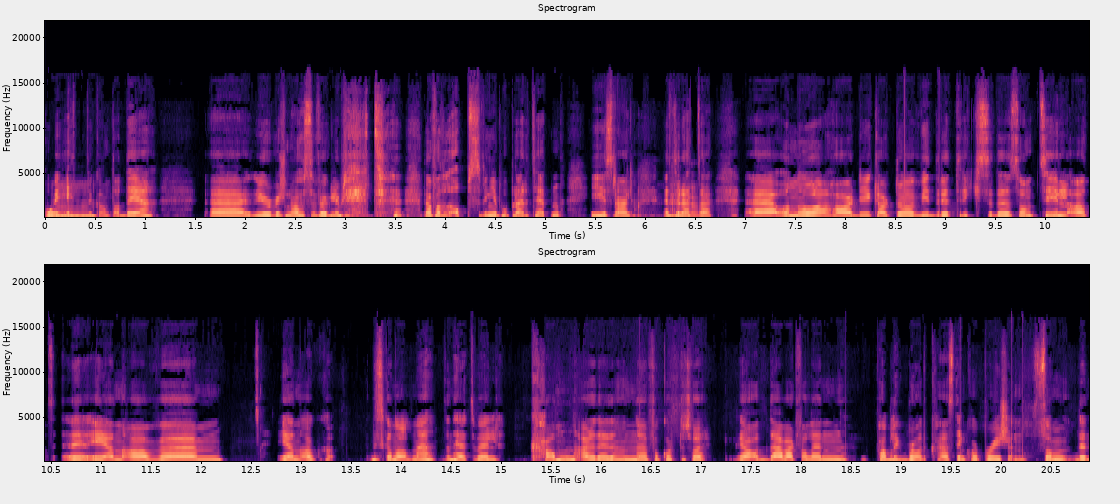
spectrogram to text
Og i Mhm. etterkant av det Uh, Eurovision har selvfølgelig blitt Det har fått et oppsving i populariteten i Israel etter dette. Uh, og nå har de klart å videre trikse det sånn til at uh, en av um, en av disse kanalene, den heter vel Kan, er det det den forkortes for? Ja, det er i hvert fall en Public Broadcasting Corporation. Som de,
